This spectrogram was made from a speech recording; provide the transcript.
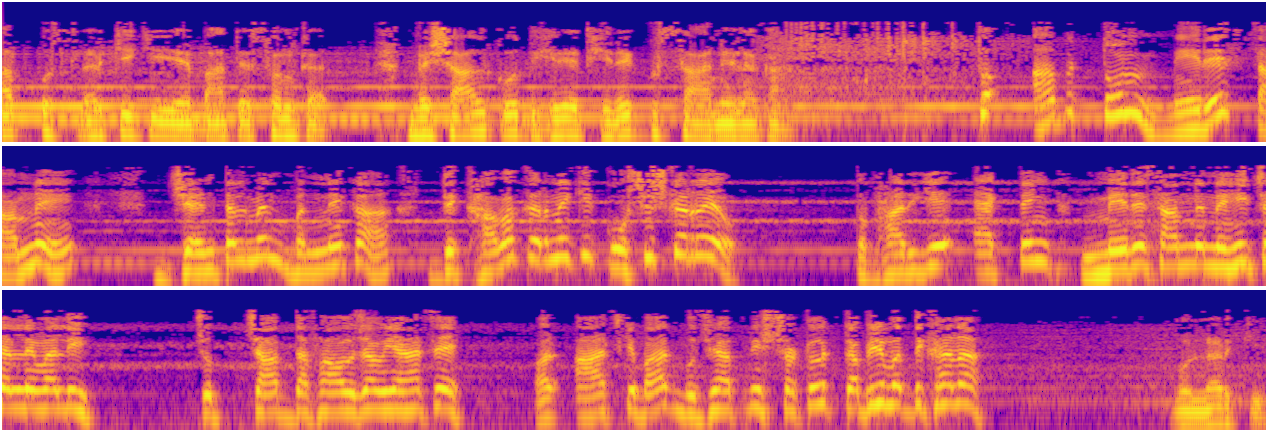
अब उस लड़की की ये बातें सुनकर विशाल को धीरे धीरे गुस्सा आने लगा। तो अब तुम मेरे सामने जेंटलमैन बनने का दिखावा करने की कोशिश कर रहे हो? तुम्हारी ये एक्टिंग मेरे सामने नहीं चलने वाली। चुपचाप दफ़ा हो जाओ यहाँ से। और आज के बाद मुझे अपनी शक्ल कभी मत दिखाना। वो लड़की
